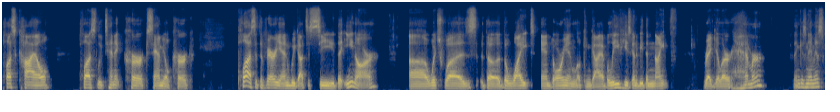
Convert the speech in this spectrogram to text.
plus Kyle, plus Lieutenant Kirk, Samuel Kirk. Plus, at the very end, we got to see the Aenar, uh, which was the the white Andorian looking guy. I believe he's going to be the ninth regular Hemmer I think his name is.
